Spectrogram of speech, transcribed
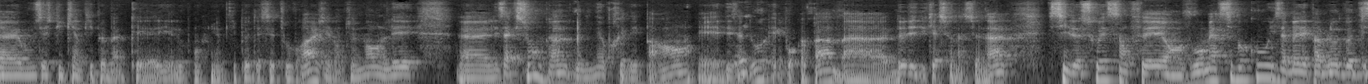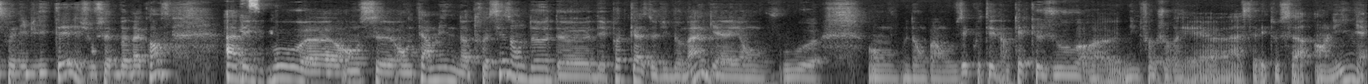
Euh, vous expliquez un petit peu bah, le contenu un petit peu de cet ouvrage, éventuellement les, euh, les actions que vous menez auprès des parents et des ados, et pourquoi pas bah, de l'éducation nationale, si le souhait s'en fait. On, je vous remercie beaucoup Isabelle et Pablo de votre disponibilité, et je vous souhaite bonnes vacances. Avec vous, euh, on, se, on termine notre saison 2 de, des podcasts de Ludomag et on vous, on, donc, on vous écouter dans quelques jours, euh, une fois que j'aurai euh, installé tout ça en ligne.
